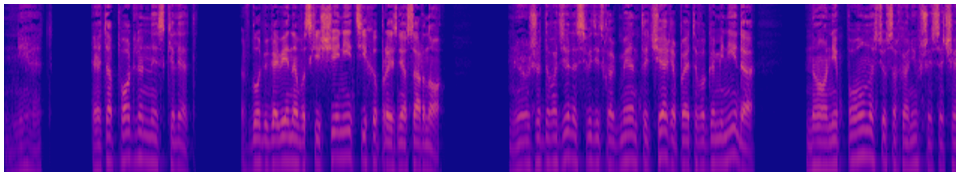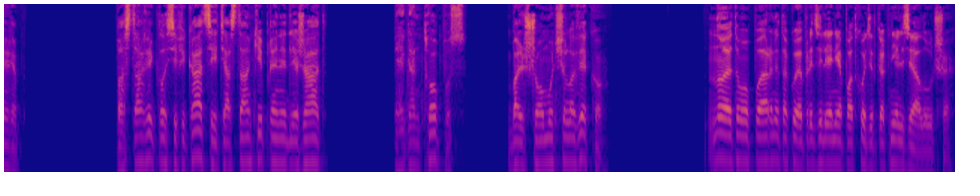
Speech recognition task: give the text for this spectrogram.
«Нет, это подлинный скелет», — в благоговейном восхищении тихо произнес Арно. Мне уже доводилось видеть фрагменты черепа этого гоминида, но не полностью сохранившийся череп. По старой классификации эти останки принадлежат Пегантропус, большому человеку. Но этому парню такое определение подходит как нельзя лучше,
